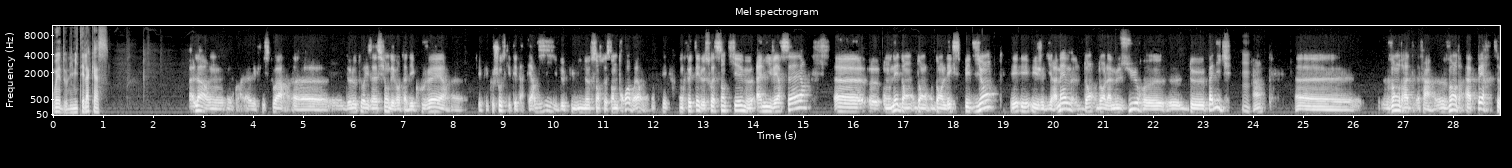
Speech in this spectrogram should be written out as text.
ouais, de limiter la casse. Bah, là, avec l'histoire euh, de l'autorisation des ventes à découvert, euh, qui est quelque chose qui était interdit depuis 1963. Voilà, on, fêtait le 60e anniversaire. Euh, euh, on est dans, dans, dans l'expédient et, et, et, je dirais même dans, dans la mesure euh, de panique. Hmm. Hein. vendre, à, enfin, vendre à perte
